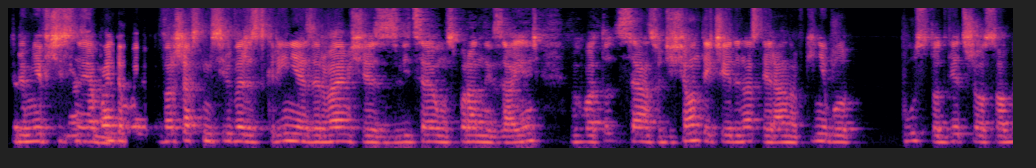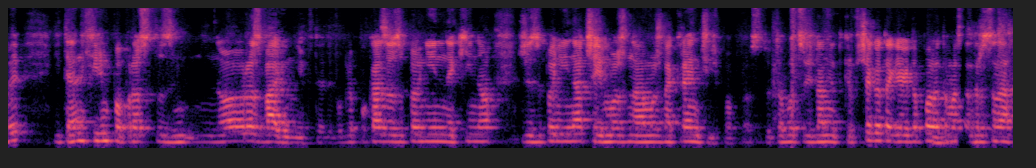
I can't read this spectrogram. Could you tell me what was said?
Który mnie wcisnął. Ja pamiętam, w warszawskim Silver Screenie zerwałem się z liceum z porannych zajęć, był chyba to seans o 10 czy 11 rano, w kinie było pusto, dwie, trzy osoby i ten film po prostu no, rozwalił mnie wtedy. W ogóle pokazał zupełnie inne kino, że zupełnie inaczej można, można kręcić po prostu. To było coś dla mnie odkrywczego, tak jak do Paula Thomasa Andersona,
